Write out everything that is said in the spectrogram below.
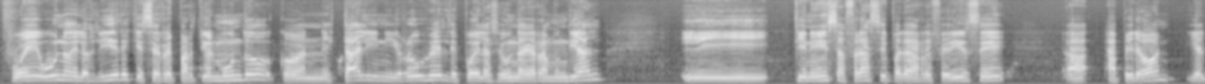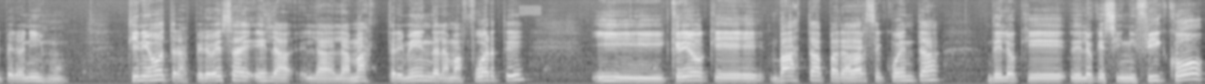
fue uno de los líderes que se repartió el mundo con Stalin y Roosevelt después de la Segunda Guerra Mundial y tiene esa frase para referirse a, Perón y al peronismo. Tiene otras, pero esa es la, la más tremenda, la más fuerte y creo que basta para darse cuenta de lo que, de lo que significó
